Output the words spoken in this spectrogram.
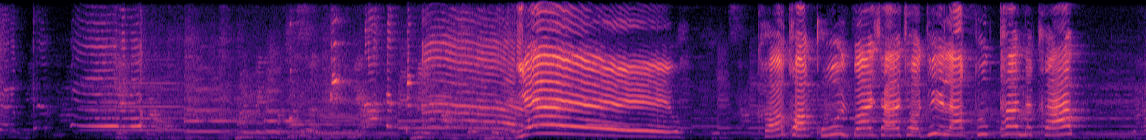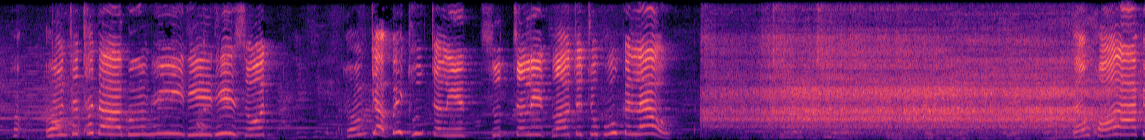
ยงเห็ดดอกมันเป็นตัวที่เสริมให้ทุกอย่างมีความสมบูรณ์เย้ ขอขอบคุณประชาชนที่รักทุกท่านนะครับผมจะทดาเมืองให้ดีที่สุด ผมจะไม่ทุจริต สุจริตเราจะจุพูกันแล้ว แล้วขอลาไป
